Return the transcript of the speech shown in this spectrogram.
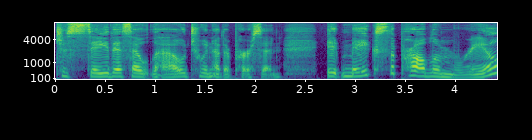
to say this out loud to another person. It makes the problem real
